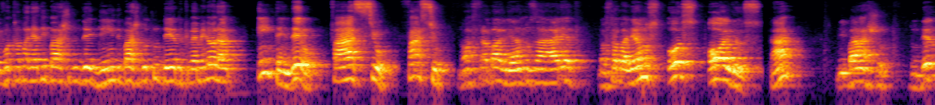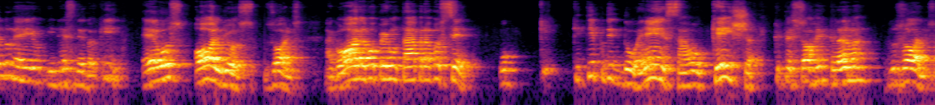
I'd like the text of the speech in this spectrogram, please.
Eu vou trabalhar debaixo do dedinho, debaixo do outro dedo, que vai melhorar. Entendeu? Fácil, fácil. Nós trabalhamos a área, nós trabalhamos os olhos, tá? Debaixo do dedo do meio e desse dedo aqui é os olhos, os olhos. Agora eu vou perguntar para você, o que, que tipo de doença ou queixa que o pessoal reclama dos olhos?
